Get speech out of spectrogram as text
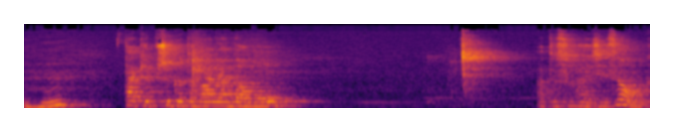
Mhm. Takie przygotowania domu. A tu słuchajcie, ząg.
